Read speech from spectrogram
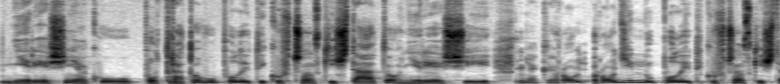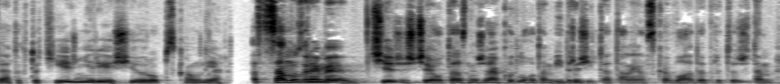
nerieši nejakú potratovú politiku v členských štátoch, nerieši nejakú ro- rodinnú politiku v členských štátoch, to tiež nerieši Európska únia. A samozrejme tiež ešte je otázne, že ako dlho tam vydrží tá talianská vláda, pretože tam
